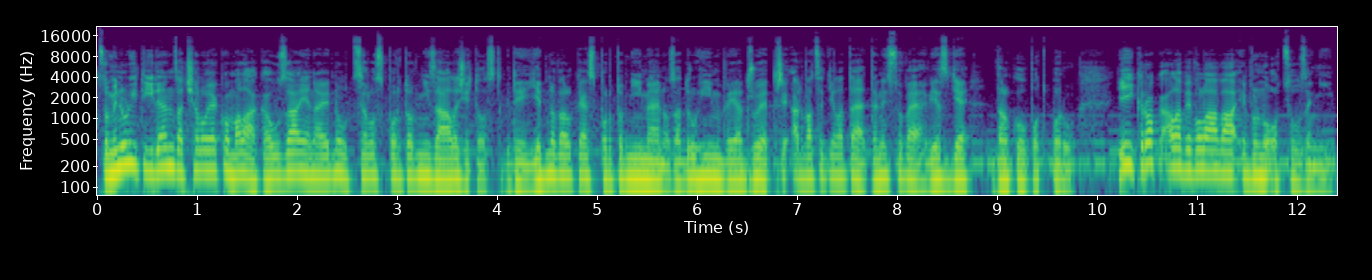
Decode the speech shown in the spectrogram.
Co minulý týden začalo jako malá kauza, je najednou celosportovní záležitost, kdy jedno velké sportovní jméno za druhým vyjadřuje 23-leté tenisové hvězdě velkou podporu. Její krok ale vyvolává i vlnu odsouzení.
